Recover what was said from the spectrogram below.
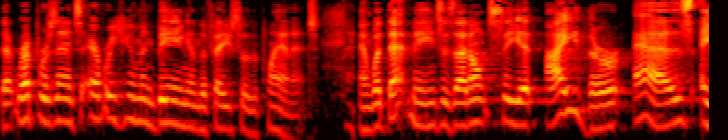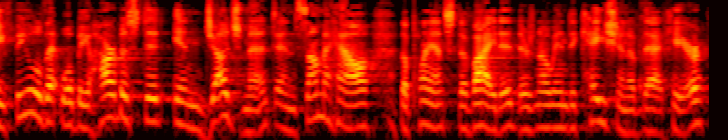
that represents every human being in the face of the planet. And what that means is I don't see it either as a field that will be harvested in judgment and somehow the plant's divided. There's no indication of that here.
